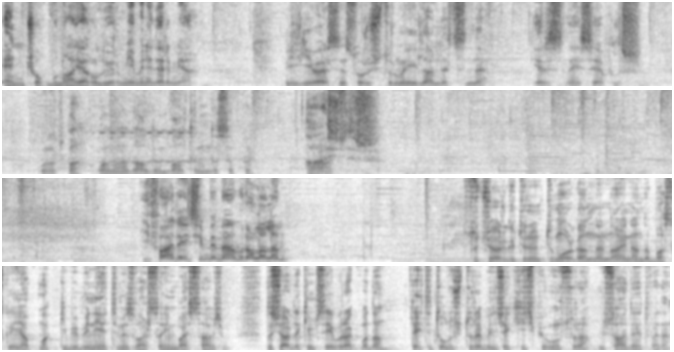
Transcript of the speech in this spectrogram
en çok buna ayar oluyorum yemin ederim ya. Bilgi versin, soruşturmayı ilerletsin de gerisi neyse yapılır. Unutma, ormana daldığın baltanın da sapı ağaçtır. İfade için bir memur alalım. Suç örgütünün tüm organlarına aynı anda baskın yapmak gibi bir niyetimiz var Sayın Başsavcım. Dışarıda kimseyi bırakmadan, tehdit oluşturabilecek hiçbir unsura müsaade etmeden.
